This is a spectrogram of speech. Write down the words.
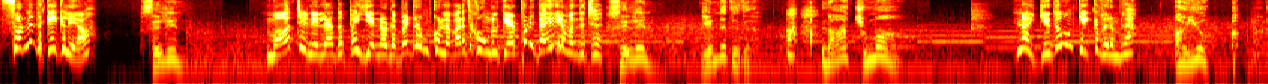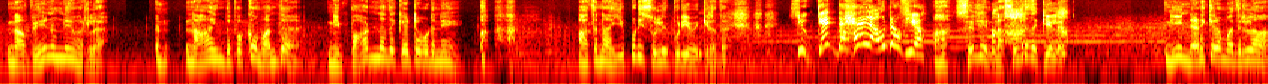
சொன்னது கேக்கலையா? செலின். மார்டின் இல்லாதப்ப என்னோட பெட்ரூம்குள்ள வரதுக்கு உங்களுக்கு எப்படி தைரியம் வந்துச்சு? செலின் என்னது இது? நான் சும்மா நான் எதுவும் கேட்க விரும்பல. ஐயோ நான் வேணும்னே வரல. நான் இந்த பக்கம் வந்தேன். நீ பாடினதை கேட்ட உடனே அதை நான் எப்படி சொல்லி புரிய வைக்கிறது? You get the hell out of you ஆ நான் சொல்றத கேளு. நீ நினைக்கிற மாதிரிலாம்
